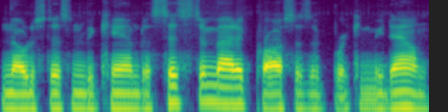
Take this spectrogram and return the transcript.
noticed this and began a systematic process of breaking me down.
